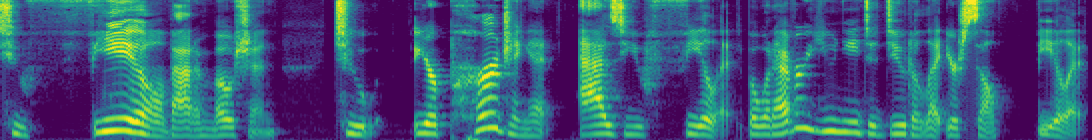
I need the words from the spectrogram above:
to feel that emotion, to you're purging it as you feel it. But whatever you need to do to let yourself feel it,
